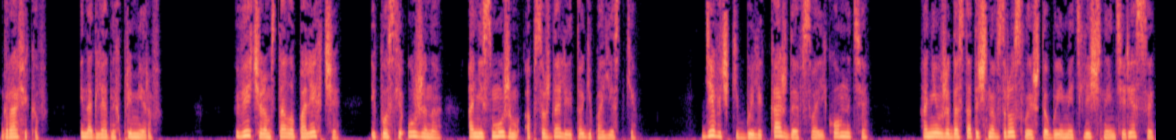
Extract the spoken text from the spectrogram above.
графиков и наглядных примеров. Вечером стало полегче, и после ужина они с мужем обсуждали итоги поездки. Девочки были каждая в своей комнате. Они уже достаточно взрослые, чтобы иметь личные интересы,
